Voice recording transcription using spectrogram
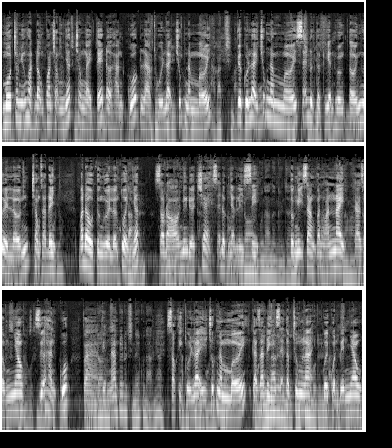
Một trong những hoạt động quan trọng nhất trong ngày Tết ở Hàn Quốc là cúi lạy chúc năm mới. Việc cúi lạy chúc năm mới sẽ được thực hiện hướng tới người lớn trong gia đình, bắt đầu từ người lớn tuổi nhất, sau đó những đứa trẻ sẽ được nhận lì xì. Tôi nghĩ rằng văn hóa này khá giống nhau giữa Hàn Quốc và Việt Nam. Sau khi cúi lạy chúc năm mới, cả gia đình sẽ tập trung lại, quây quần bên nhau,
